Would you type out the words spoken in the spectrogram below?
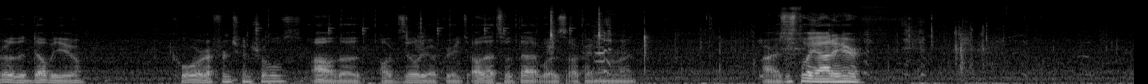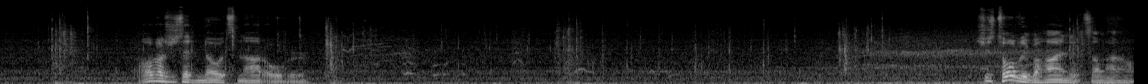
Go to the W. Core reference controls? Oh, the auxiliary upgrades. Oh, that's what that was. Okay, never mind. Alright, is this the way out of here? I love how she said, no, it's not over. She's totally behind it somehow.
